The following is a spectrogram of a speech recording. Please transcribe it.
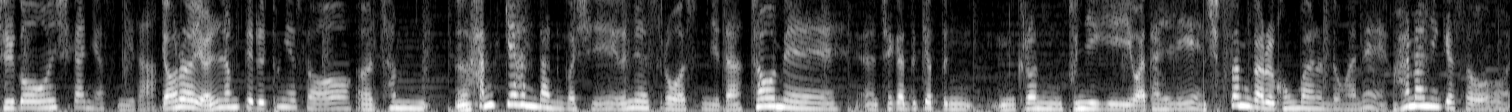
즐거운 시간이었습니다. 여러 연령대를 통해서 어, 참 어, 함께 한다는 것이 은혜스러웠습니다. 처음에 어, 제가 느꼈던 음, 그런 분위기와 달리 13가를 공부하는 동안에 하나님께서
